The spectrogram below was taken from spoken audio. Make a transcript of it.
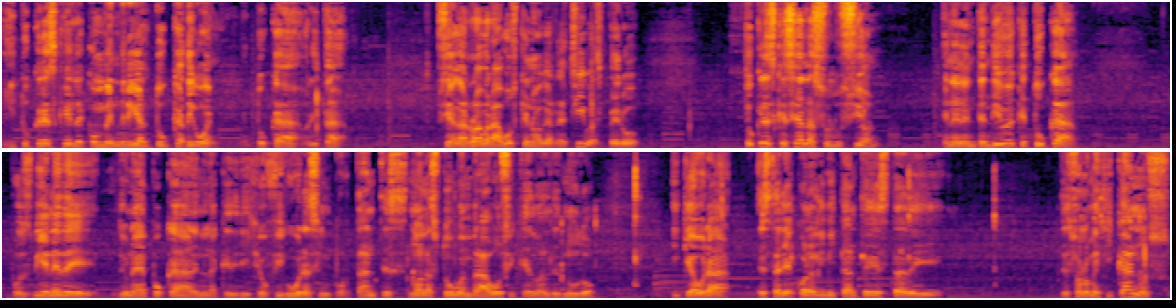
¿Y tú crees que le convendría al Tuca? Digo, bueno, el Tuca ahorita si agarró a Bravos, que no agarre a Chivas, pero ¿tú crees que sea la solución? En el entendido de que Tuca pues viene de, de, una época en la que dirigió figuras importantes, no las tuvo en Bravos y quedó al desnudo, y que ahora estaría con la limitante esta de, de solo mexicanos,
